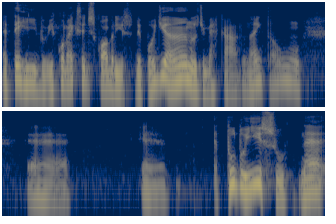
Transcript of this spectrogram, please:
é terrível. E como é que você descobre isso? Depois de anos de mercado, né? Então, é, é, é, tudo isso né,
